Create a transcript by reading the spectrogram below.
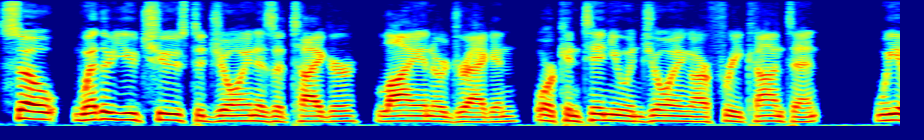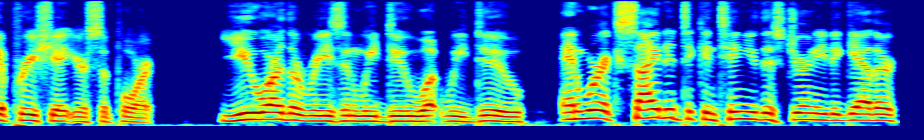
So, whether you choose to join as a tiger, lion, or dragon, or continue enjoying our free content, we appreciate your support. You are the reason we do what we do, and we're excited to continue this journey together,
